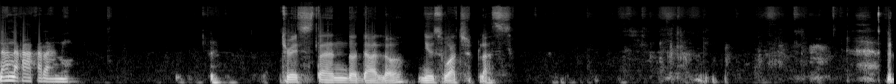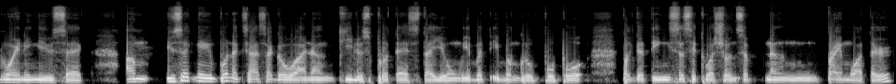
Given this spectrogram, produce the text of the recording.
ng nakakarami. Tristan Dodalo, Newswatch Plus. Good morning, Yusek. Um, Yusek, ngayon po nagsasagawa ng kilos protesta yung iba't ibang grupo po pagdating sa sitwasyon sa, ng prime water.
